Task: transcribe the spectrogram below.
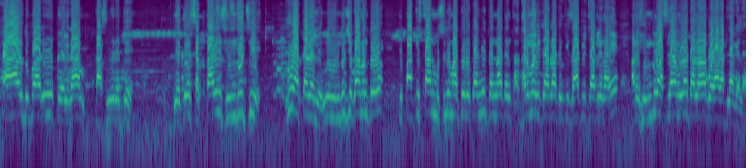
काल दुपारी पेलगाम काश्मीर येथे येथे सत्तावीस हिंदूची क्रूर हत्या झाली. मी हिंदूची का म्हणतो की पाकिस्तान मुस्लिम अतिरेक्यांनी त्यांना त्यांचा धर्म विचारला त्यांची जात विचारली नाही आणि हिंदू असल्यामुळे त्याला गोळ्या घातल्या गेल्या.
